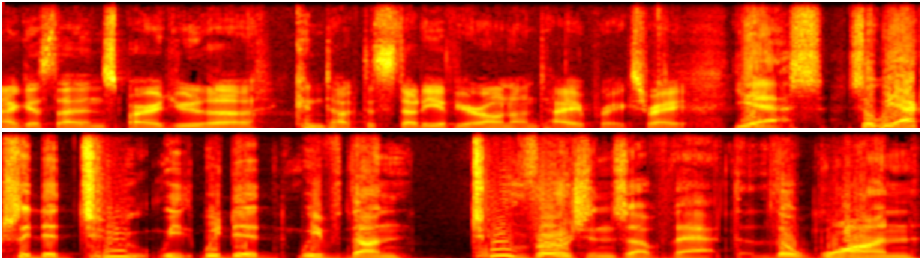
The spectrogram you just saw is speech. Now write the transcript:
I guess that inspired you to conduct a study of your own on diet breaks, right? Yes. So we actually did two. We, we did. We've done two versions of that. The one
